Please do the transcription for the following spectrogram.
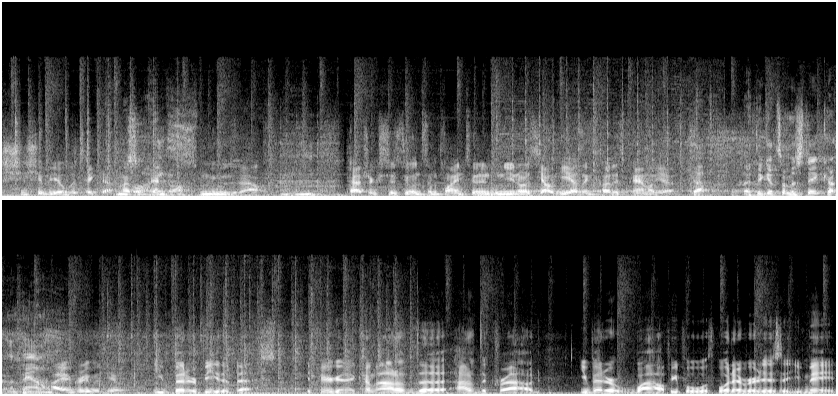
she should be able to take that metal and smooth it out. Mm-hmm. Patrick's just doing some fine tuning, and you notice how he hasn't cut his panel yet. Yep. I think it's a mistake cutting the panel. I agree with you. You better be the best. If you're gonna come out of the out of the crowd, you better wow people with whatever it is that you made.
